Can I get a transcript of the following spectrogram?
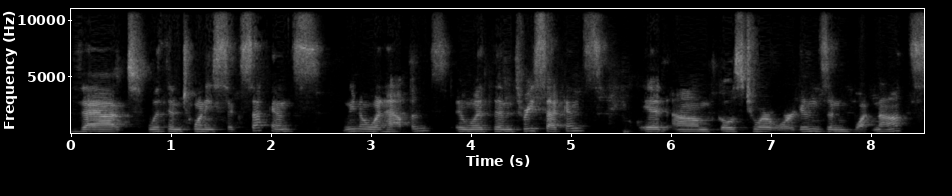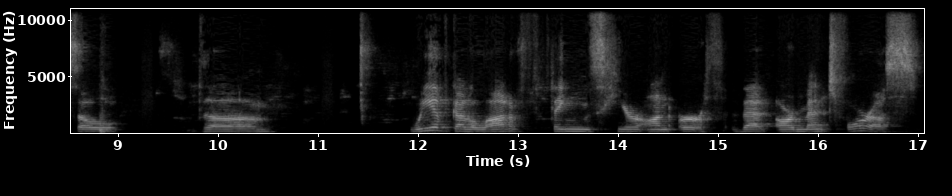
that within 26 seconds, we know what happens. And within three seconds, it um, goes to our organs and whatnot. So the we have got a lot of things here on earth that are meant for us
